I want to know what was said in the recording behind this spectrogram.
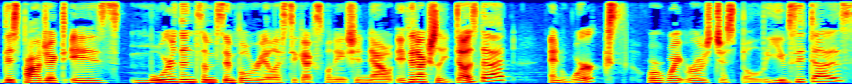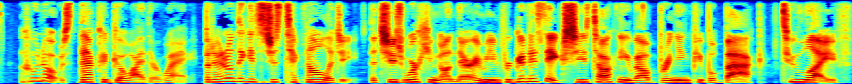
This project is more than some simple realistic explanation. Now, if it actually does that and works, or White Rose just believes it does, who knows? That could go either way. But I don't think it's just technology that she's working on there. I mean, for goodness sake, she's talking about bringing people back to life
